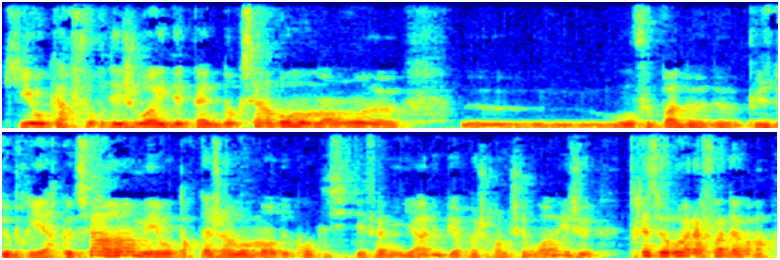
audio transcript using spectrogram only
qui est au carrefour des joies et des peines. Donc c'est un bon moment. Euh, euh, on fait pas de, plus de prières que ça, hein, mais on partage un moment de complicité familiale. Et puis après je rentre chez moi et je suis très heureux à la fois d'avoir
